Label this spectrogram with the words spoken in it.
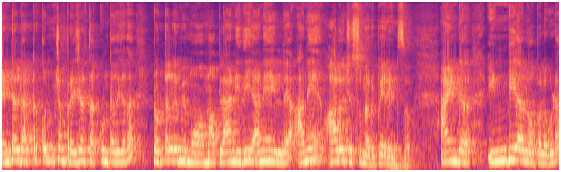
డెంటల్ డాక్టర్ కొంచెం ప్రెషర్ తక్కువ ఉంటుంది కదా. టోటల్గా మేము మా ప్లాన్ ఇది అనే అనే ఆలోచిస్తున్నారు పేరెంట్స్ అండ్ ఇండియా లోపల కూడా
